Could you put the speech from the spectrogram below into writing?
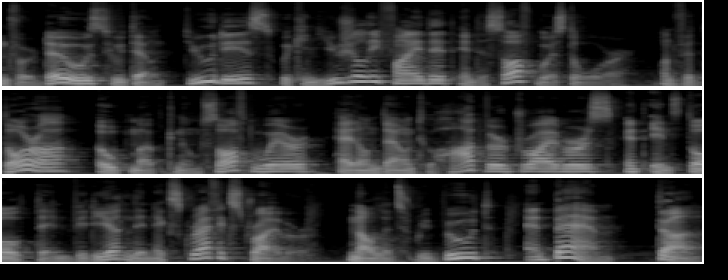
And for those who don't do this, we can usually find it in the software store. On Fedora, open up GNOME software, head on down to hardware drivers and install the NVIDIA Linux graphics driver. Now let's reboot and bam, done.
